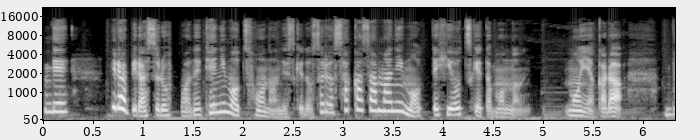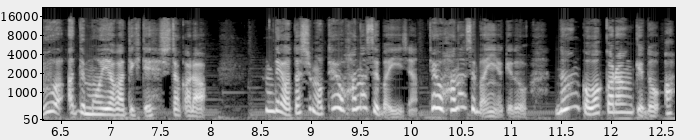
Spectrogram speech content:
で、ピラピラする方はね、手に持つ方なんですけど、それを逆さまに持って火をつけたもんな、もんやから、ブワーって燃え上がってきて、下から。で、私も手を離せばいいじゃん。手を離せばいいんやけど、なんかわからんけど、あ、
